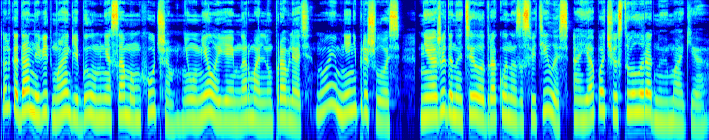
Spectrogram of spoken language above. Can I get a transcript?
Только данный вид магии был у меня самым худшим, не умела я им нормально управлять, но и мне не пришлось. Неожиданно тело дракона засветилось, а я почувствовала родную магию.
